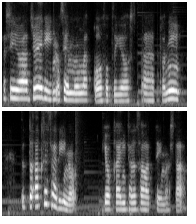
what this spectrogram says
私はジュエリーの専門学校を卒業した後に、ずっとアクセサリーの業界に携わっていました。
